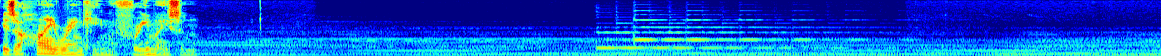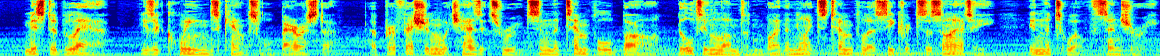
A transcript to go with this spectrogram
is a high-ranking Freemason. Mr. Blair is a Queen's Counsel barrister, a profession which has its roots in the Temple Bar, built in London by the Knights Templar secret society in the 12th century.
